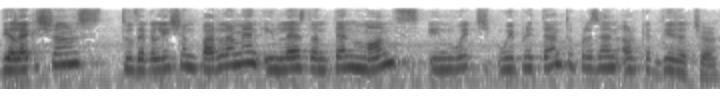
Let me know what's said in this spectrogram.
the elections to the Galician Parliament in less than 10 months, in which we pretend to present our candidature.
